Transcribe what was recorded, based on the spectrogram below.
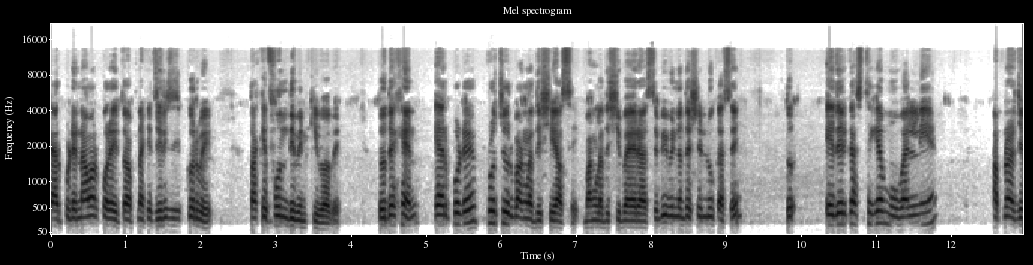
এয়ারপোর্টে নামার পরেই তো আপনাকে যে রিসিভ করবে, তাকে ফোন দিবেন কীভাবে? তো দেখেন এয়ারপোর্টে প্রচুর বাংলাদেশি আছে, বাংলাদেশি বাইরে আছে, বিভিন্ন দেশের লোক আছে। তো এদের কাছ থেকে মোবাইল নিয়ে আপনার যে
